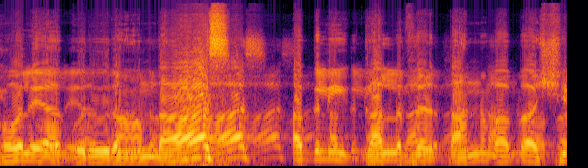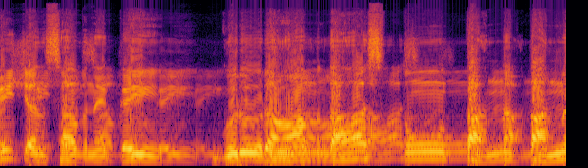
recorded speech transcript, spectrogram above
ਖੋਲਿਆ ਗੁਰੂ ਰਾਮਦਾਸ। ਅਗਲੀ ਗੱਲ ਫਿਰ ਧੰਨ ਬਾਬਾ ਸ਼੍ਰੀ ਚੰਦ ਸਾਹਿਬ ਨੇ ਕਹੀ ਗੁਰੂ ਰਾਮਦਾਸ ਤੂੰ ਧੰਨ ਧੰਨ।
